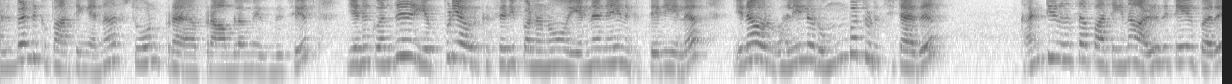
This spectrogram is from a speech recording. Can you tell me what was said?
ஹஸ்பண்டுக்கு பார்த்தீங்கன்னா ஸ்டோன் ப்ராப்ளம் இருந்துச்சு. எனக்கு வந்து எப்படி அவருக்கு சரி பண்ணணும் என்னன்னே எனக்கு தெரியல. ஏன்னா அவர் வழியில ரொம்ப துடிச்சிட்டாரு. கண்டினியூஸாக பார்த்தீங்கன்னா அழுதுகிட்டே இருப்பார்.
